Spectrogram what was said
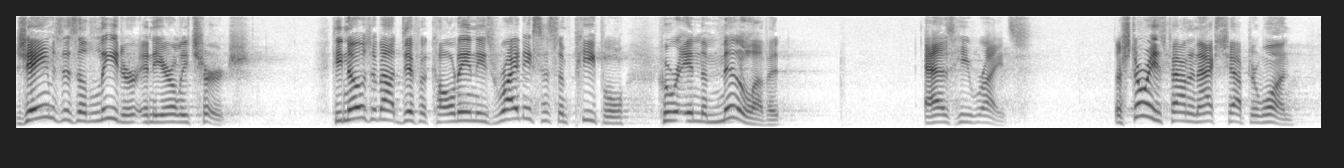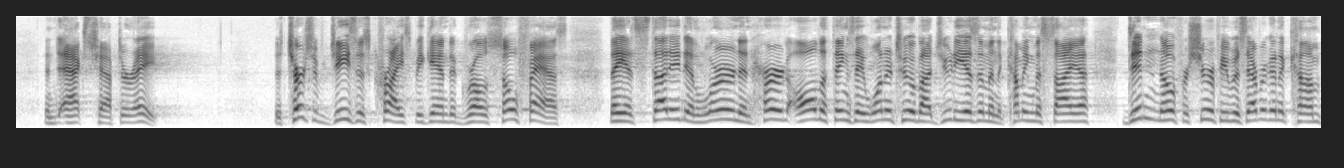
James is a leader in the early church. He knows about difficulty and he's writing to some people who are in the middle of it as he writes. Their story is found in Acts chapter 1 and Acts chapter 8. The church of Jesus Christ began to grow so fast. They had studied and learned and heard all the things they wanted to about Judaism and the coming Messiah, didn't know for sure if he was ever going to come.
